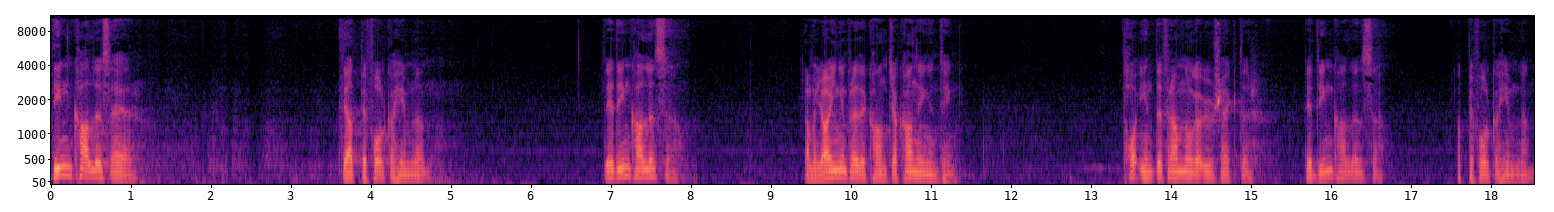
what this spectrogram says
Din kallelse är det att befolka himlen. Det är din kallelse. Ja, men jag är ingen predikant, jag kan ingenting. Ta inte fram några ursäkter. Det är din kallelse att befolka himlen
